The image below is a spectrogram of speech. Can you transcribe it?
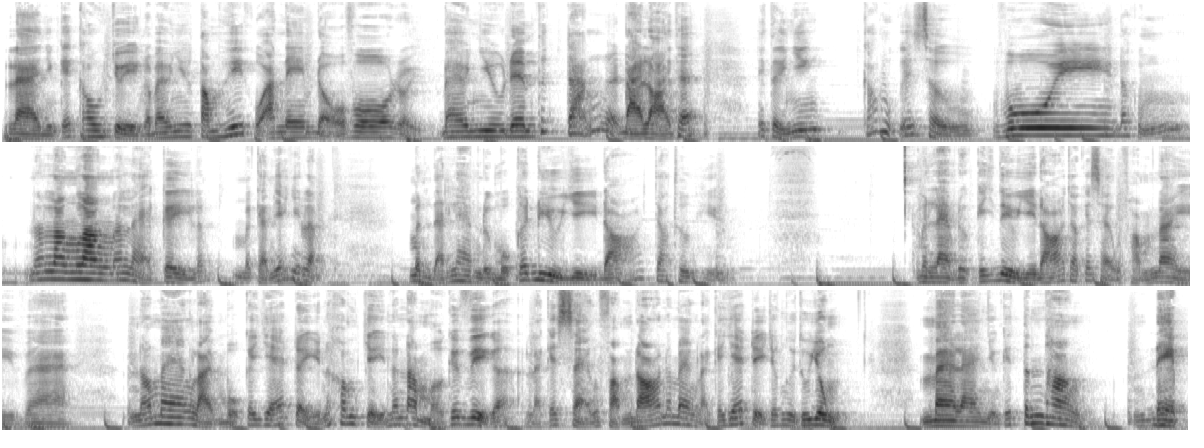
là những cái câu chuyện là bao nhiêu tâm huyết của anh em đổ vô, rồi bao nhiêu đêm thức trắng, rồi đại loại thế. Thì tự nhiên có một cái sự vui, nó cũng, nó lăn lăn nó lạ kỳ lắm. Mà cảm giác như là mình đã làm được một cái điều gì đó cho thương hiệu mình làm được cái điều gì đó cho cái sản phẩm này và nó mang lại một cái giá trị. Nó không chỉ nó nằm ở cái việc á, là cái sản phẩm đó nó mang lại cái giá trị cho người tiêu dùng mà là những cái tinh thần đẹp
